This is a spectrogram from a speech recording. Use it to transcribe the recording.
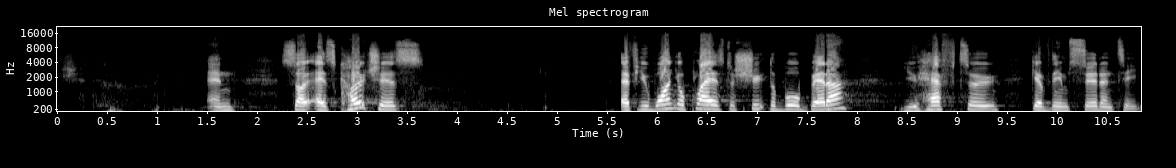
Shit. And so as coaches, if you want your players to shoot the ball better, you have to give them certainty.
